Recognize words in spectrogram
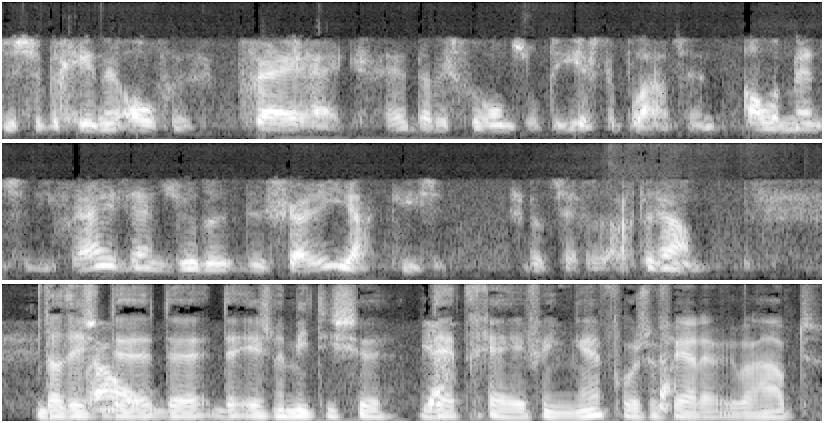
Dus ze beginnen over vrijheid. Hè? Dat is voor ons op de eerste plaats. En alle mensen die vrij zijn, zullen de sharia kiezen. En dat zeggen ze achteraan. Dat is de, de, de islamitische wetgeving, hè, voor zover er überhaupt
